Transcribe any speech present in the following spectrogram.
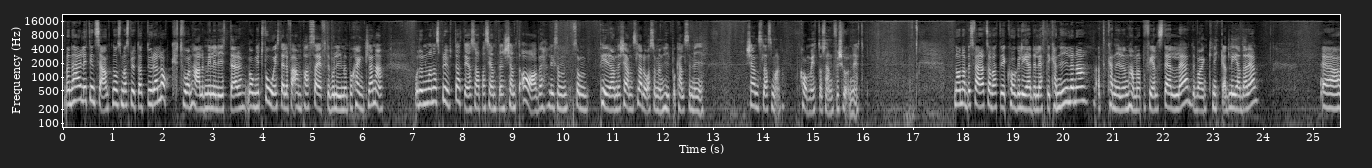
Men det här är lite intressant. Någon som har sprutat Duraloc 2,5 ml gånger 2 istället för att anpassa efter volymen på skänklarna. Och då när man har sprutat det så har patienten känt av liksom som pirrande känsla då, som en hypokalcemi-känsla som har kommit och sen försvunnit. Någon har besvärats av att det koagulerade lätt i kanylerna, att kanylen hamnade på fel ställe, det var en knickad ledare. Eh,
